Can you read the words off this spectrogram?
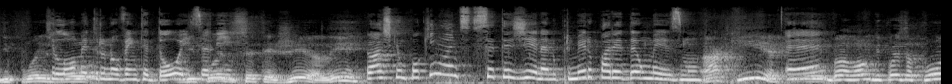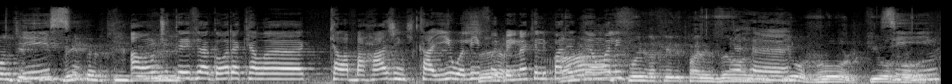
Depois Quilômetro do, 92 depois ali. do CTG ali? Eu acho que um pouquinho antes do CTG, né? No primeiro paredão mesmo. Aqui, aqui É. logo depois da ponte, Isso. aqui, bem pertinho. Aonde gente. teve agora aquela, aquela barragem que caiu ali, foi Certo. bem naquele paredão ah, ali. foi naquele paredão ali. Aham. Que horror, que horror. Sim.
